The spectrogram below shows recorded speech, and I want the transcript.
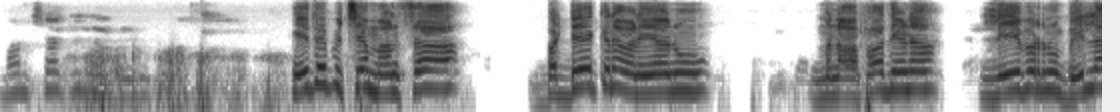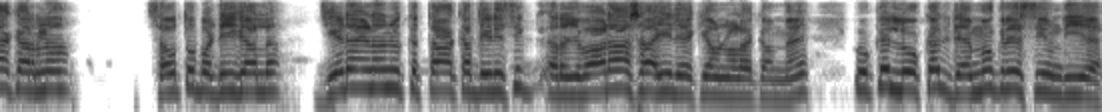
ਮਨਸ਼ਾ ਕੀ ਲੱਗਦੀ ਇਹਦੇ ਪਿੱਛੇ ਮਨਸਾ ਵੱਡੇ ਘਰਾਣਿਆਂ ਨੂੰ ਮੁਨਾਫਾ ਦੇਣਾ ਲੇਬਰ ਨੂੰ ਵਿਹਲਾ ਕਰਨਾ ਸਭ ਤੋਂ ਵੱਡੀ ਗੱਲ ਜਿਹੜਾ ਇਹਨਾਂ ਨੂੰ ਇੱਕ ਤਾਕਤ ਦੇਣੀ ਸੀ ਰਜਵਾੜਾ ਸ਼ਾਹੀ ਲੈ ਕੇ ਆਉਣ ਵਾਲਾ ਕੰਮ ਹੈ ਕਿਉਂਕਿ ਲੋਕਲ ਦੀ ਡੈਮੋਕ੍ਰੇਸੀ ਹੁੰਦੀ ਹੈ।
